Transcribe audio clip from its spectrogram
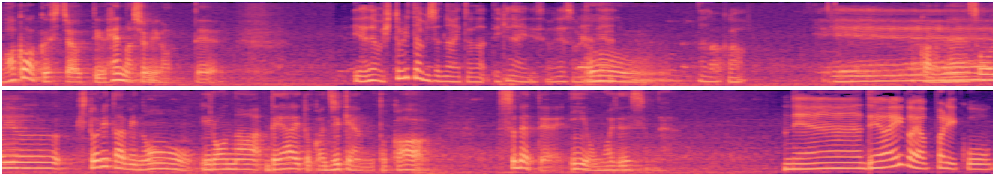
ワクワクしちゃうっていう変な趣味があって、いやでも一人旅じゃないとなできないですよねそれうね、ん、なんかだからねそういう一人旅のいろんな出会いとか事件とか全ていい思い出ですよね。ねえ出会いがやっぱりこ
